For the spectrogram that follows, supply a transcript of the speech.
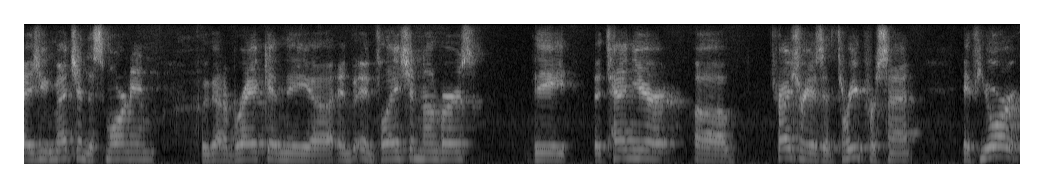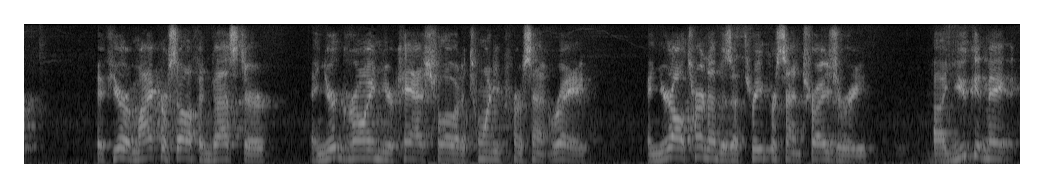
As you mentioned this morning, we've got a break in the uh, in inflation numbers. The the 10-year uh, Treasury is at three percent. If you're if you're a Microsoft investor and you're growing your cash flow at a 20% rate, and your alternative is a 3% treasury, uh, you could make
